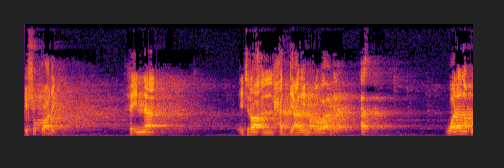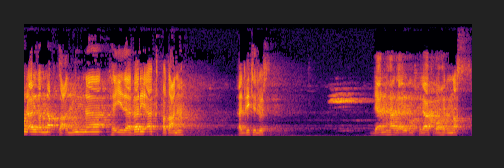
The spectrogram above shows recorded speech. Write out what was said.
يشق عليه فإن إجراء الحد عليه مرة واحدة أسهل ولا نقول أيضا نقطع اليمنى فإذا برئت قطعنا الرجل اليسرى. لأن هذا أيضا خلاف ظاهر النص.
